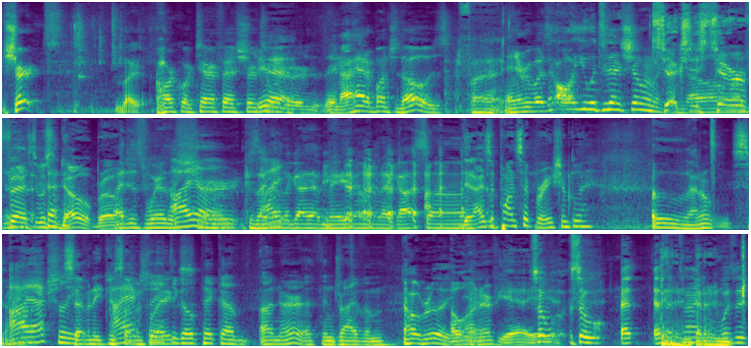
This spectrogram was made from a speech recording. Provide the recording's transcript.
shirts, like hardcore Terror Fest shirts. or Yeah. whatever. and I had a bunch of those. Fuck. And everybody's like, "Oh, you went to that show?" And I'm like, Texas "No, Terror Fest. It was dope, bro. I just wear the I, uh, shirt because I know I- the guy that made them, and I got some. Did Eyes Upon Separation play? Oh, I don't. So, I actually, 72 I actually had to go pick up Unearth and drive them. Oh, really? Oh, Unearth, yeah. yeah So, yeah. so at, at the time, was it?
